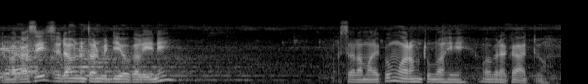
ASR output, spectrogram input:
Terima kasih sudah menonton video kali ini. Assalamualaikum warahmatullahi wabarakatuh.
